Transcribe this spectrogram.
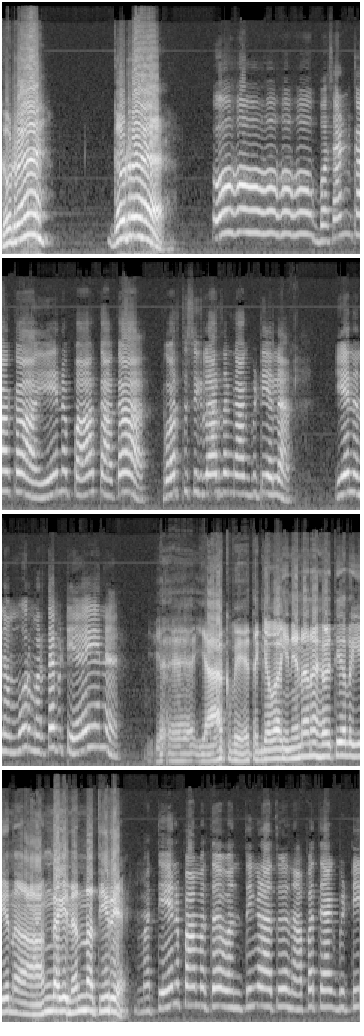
ಗೌಡ್ರ? ಗೌಡ್ರ? ಓಹೋ ಹೋ ಬಸಣ್ಣ ಕಾಕ ಏನಪ್ಪ ಕಾಕ? ಗೊರ್ತು ಸಿಗ್ಲಾರ್ದಂಗ ಆಗ್ಬಿಟ್ಟಿಯಲ್ಲ. ಏನ ನಮ್ಮೂರ್ ಮರ್ತ ಬಿಟ್ಟಿಯ ಏನ? ಯಾಕೆ ಬೇ ತಂಗ್ಯವ ಏನೇನ ಹೇಳ್ತೀಯಲ್ಲ ಏನು ಹಂಗಾಗಿ ನನ್ನ ತೀರೆ? ಮತ್ತೇನಪ್ಪ ಮತ್ತ ಒಂದ್ ತಿಂಗಳಾತು ನಾಪತ್ತೆ ಆಗ್ಬಿಟ್ಟಿ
